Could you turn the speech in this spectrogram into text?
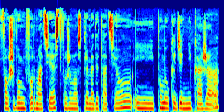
fałszywą informację stworzoną z premedytacją i pomyłkę dziennikarza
